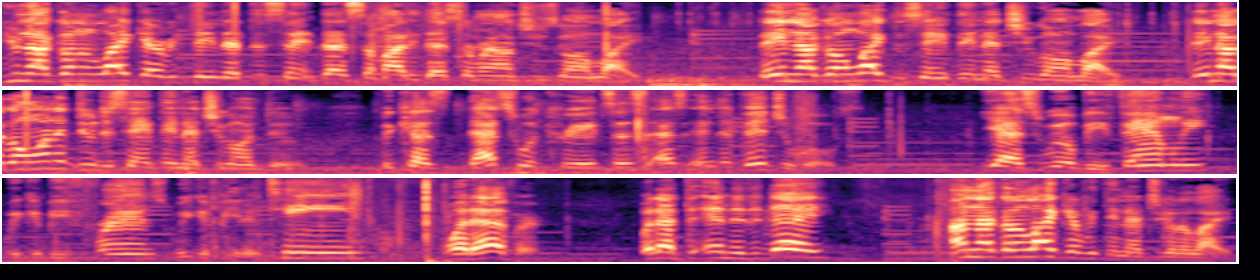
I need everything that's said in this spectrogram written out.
You're not gonna like everything that the same that somebody that's around you is gonna like. They not gonna like the same thing that you're gonna like. They're not gonna want to do the same thing that you're gonna do. Because that's what creates us as individuals. Yes, we'll be family, we could be friends, we could be the team, whatever. But at the end of the day, I'm not gonna like everything that you're gonna like.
